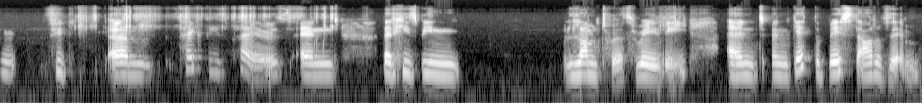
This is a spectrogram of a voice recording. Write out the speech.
to to um, take these players and that he's been lumped with really and and get the best out of them,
